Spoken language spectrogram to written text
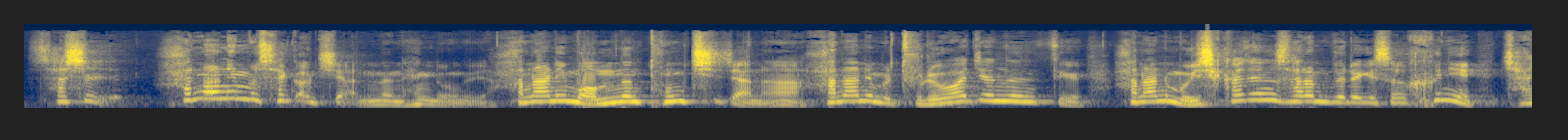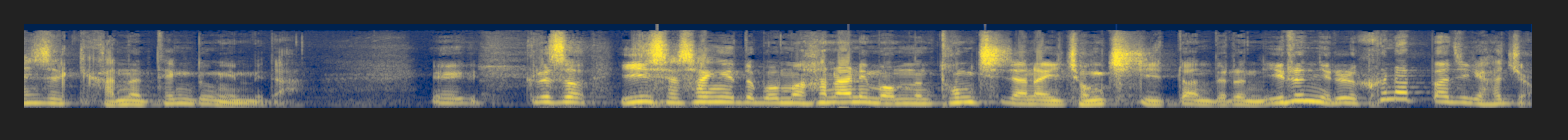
사실 하나님을 생각지 않는 행동들이 하나님 없는 통치자나 하나님을 두려워하지 않는 하나님을 의식하지 않는 사람들에게서 흔히 자연스럽게 갖는 행동입니다. 예, 그래서 이 세상에도 보면 하나님 없는 통치자나 이 정치 집단들은 이런 일을 흔해 빠지게 하죠.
